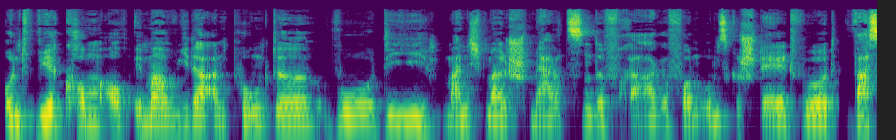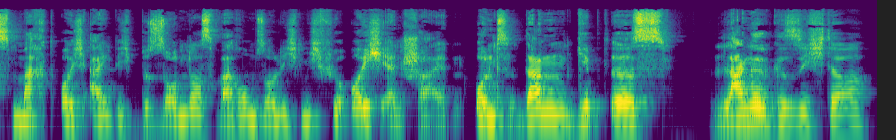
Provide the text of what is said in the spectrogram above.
Und wir kommen auch immer wieder an Punkte, wo die manchmal schmerzende Frage von uns gestellt wird, was macht euch eigentlich besonders? Warum soll ich mich für euch entscheiden? Und dann gibt es lange Gesichter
